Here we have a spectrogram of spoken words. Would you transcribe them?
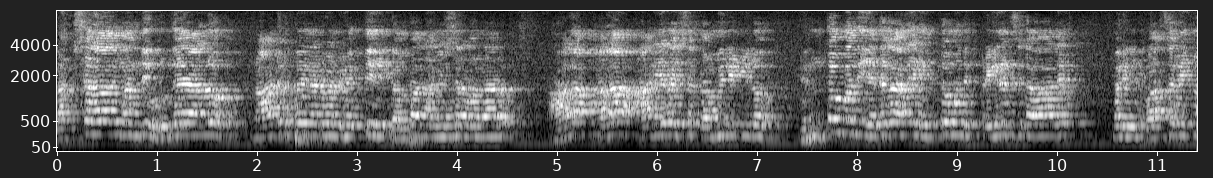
లక్షలాది మంది హృదయాల్లో నాటుకుపోయినటువంటి వ్యక్తి గంపా నాగేశ్వరరావు ఉన్నారు. అలా అలా ఆర్యవైశ్య కమ్యూనిటీలో ఎంతోమంది ఎదగాలి ఎంతోమంది ట్రైనర్స్ కావాలి. మరి వాస్తవిక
